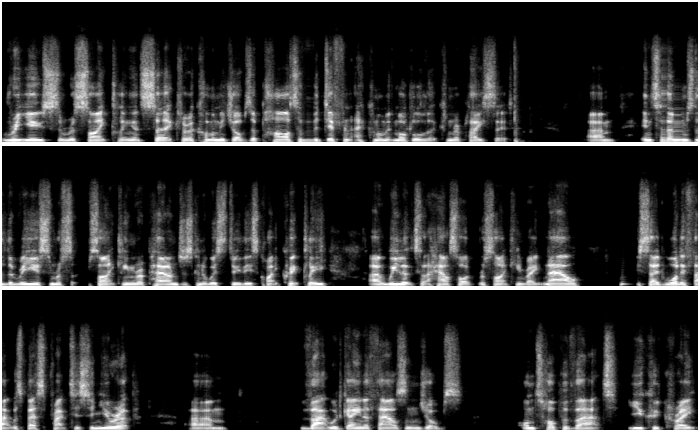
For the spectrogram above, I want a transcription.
reuse and recycling and circular economy jobs are part of a different economic model that can replace it. Um, in terms of the reuse and recycling repair, I'm just going to whiz through these quite quickly. Uh, we looked at the household recycling rate now. We said, what if that was best practice in Europe? Um, that would gain a thousand jobs. On top of that, you could create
